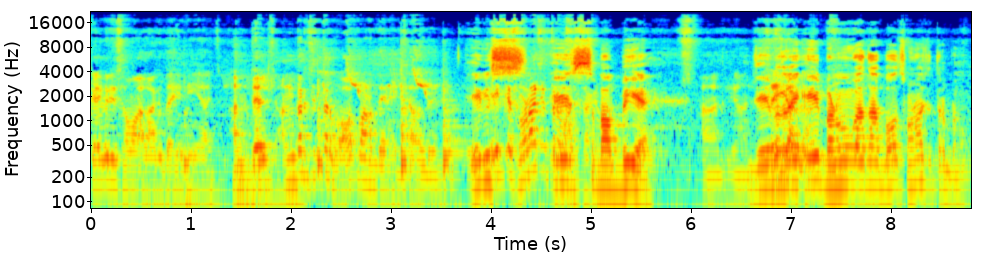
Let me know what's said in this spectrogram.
ਕਈ ਵਾਰੀ ਸਮਾਂ ਲੱਗਦਾ ਹੀ ਨਹੀਂ ਆ। ਅੰ- ਦਿਲ ਅੰਦਰ ਚਿੱਤਰ ਬਹੁਤ ਬਣਦੇ ਨੇ ਚੱਲਦੇ ਨੇ। ਇਹ ਵੀ ਇੱਕ ਸੋਹਣਾ ਚਿੱਤਰ ਇਹ ਸਬੱਬ ਹੀ। ਹੈ ਹਾਂਜੀ ਹਾਂਜੀ। ਜੇ ਮਤਲਬ। ਇਹ ਬਣੂਗਾ ਤਾਂ ਬਹੁਤ ਸੋਹਣਾ ਚਿੱਤਰ ਬਣੂਗਾ।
